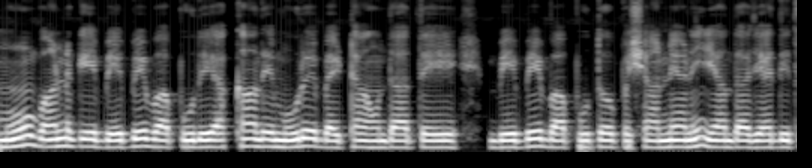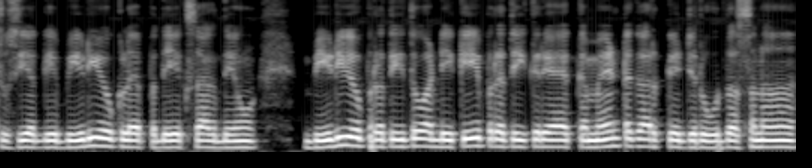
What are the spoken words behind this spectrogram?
ਮੂੰਹ ਬੰਨ੍ਹ ਕੇ ਬੇਬੇ ਬਾਪੂ ਦੇ ਅੱਖਾਂ ਦੇ ਮੂਹਰੇ ਬੈਠਾ ਹੁੰਦਾ ਤੇ ਬੇਬੇ ਬਾਪੂ ਤੋਂ ਪਛਾਣਿਆ ਨਹੀਂ ਜਾਂਦਾ ਜਿਸ ਦੀ ਤੁਸੀਂ ਅੱਗੇ ਵੀਡੀਓ ਕਲਿੱਪ ਦੇਖ ਸਕਦੇ ਹੋ। ਵੀਡੀਓ ਪ੍ਰਤੀ ਤੁਹਾਡੀ ਕੀ ਪ੍ਰਤੀਕਿਰਿਆ ਹੈ, ਕਮੈਂਟ ਕਰਕੇ ਜਰੂਰ ਦੱਸਣਾ।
